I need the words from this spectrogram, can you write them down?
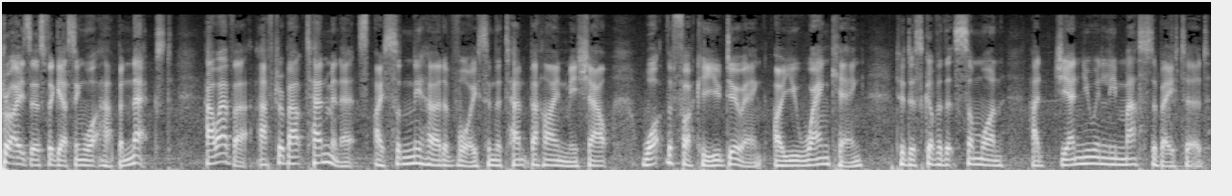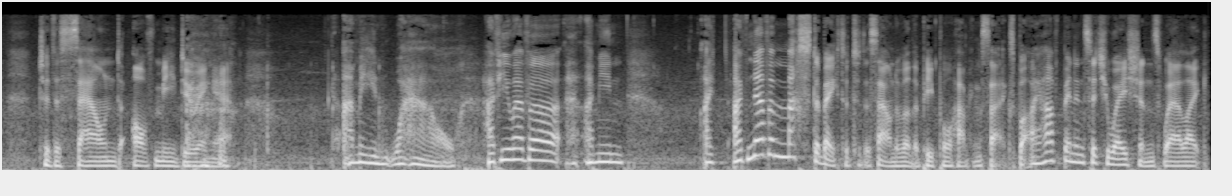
prizes for guessing what happened next. However, after about 10 minutes, I suddenly heard a voice in the tent behind me shout, What the fuck are you doing? Are you wanking? To discover that someone had genuinely masturbated to the sound of me doing it. I mean, wow. Have you ever? I mean, I I've never masturbated to the sound of other people having sex, but I have been in situations where like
